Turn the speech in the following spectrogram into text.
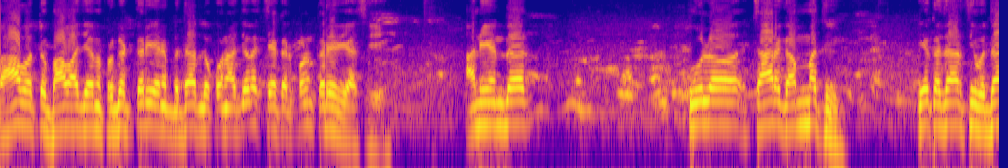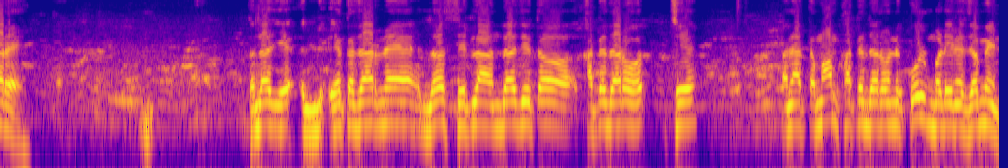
ભાવ હતો, ભાવ આજે અમે પ્રગટ કરી અને બધા જ લોકોને આજે અમે ચેક અર્પણ કરી રહ્યા છીએ. આની અંદર કુલ ચાર ગામમાંથી એક હજારથી વધારે કદાચ એક હજારને દસ જેટલા અંદાજિત ખાતેદારો છે. અને આ તમામ ખાતેદારોની કુલ મળીને જમીન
